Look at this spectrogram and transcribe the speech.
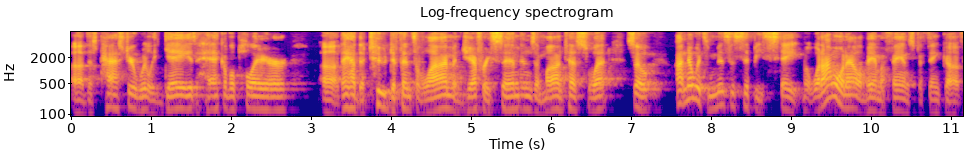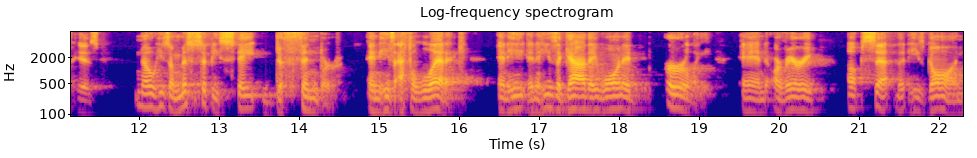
Uh, this past year, Willie Gay is a heck of a player. Uh, they had the two defensive linemen, Jeffrey Simmons and Montez Sweat. So I know it's Mississippi State, but what I want Alabama fans to think of is no, he's a Mississippi State defender and he's athletic and he and he's a guy they wanted early and are very upset that he's gone.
